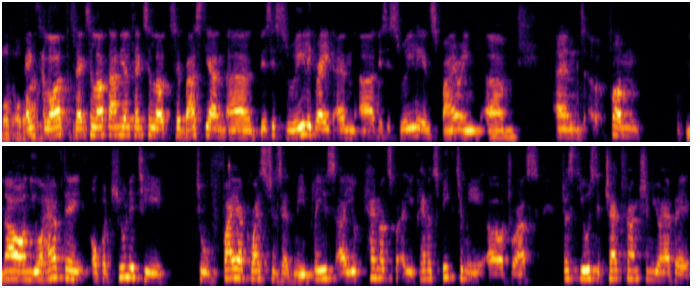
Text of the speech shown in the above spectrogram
thanks around. a lot. Thanks a lot, Daniel. Thanks a lot, Sebastian. Uh, this is really great and uh, this is really inspiring. Um, and from now on, you have the opportunity to fire questions at me. Please, uh, you cannot you cannot speak to me or to us. Just use the chat function. You have a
